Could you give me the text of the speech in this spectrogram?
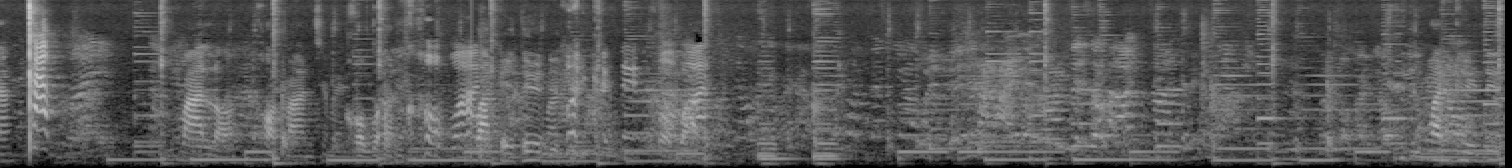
นะ ครับ วานเหรอ ขอบวานใช่ไหมขอบวานขอบวานวานเกยตื้นวานวานกันตื้นขอบวานวานเคยดื้อ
